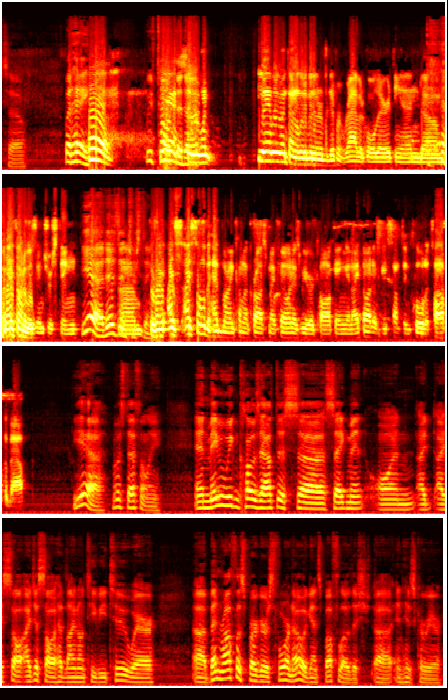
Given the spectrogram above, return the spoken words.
So, but hey, Uh, we've talked yeah, it so we went. Yeah, we went down a little bit of a different rabbit hole there at the end, um, but I thought it was interesting. yeah, it is interesting. Because I, I, I saw the headline come across my phone as we were talking, and I thought it'd be something cool to talk about. yeah, most definitely. And maybe we can close out this uh, segment on. I, I saw. I just saw a headline on TV too, where uh, Ben Roethlisberger is four zero against Buffalo this uh, in his career.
